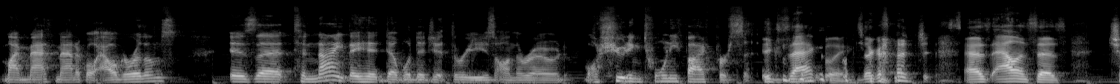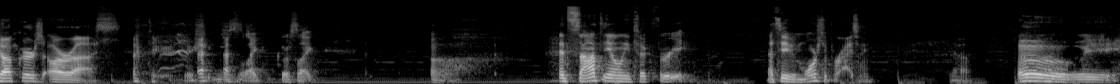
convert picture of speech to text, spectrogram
my mathematical algorithms is that tonight they hit double digit threes on the road while shooting 25%. Exactly. they're going to, as Alan says, chunkers are us. Dude, they're just like, it's like, oh. And Santi only took three. That's even more surprising. Yeah. Oh, we.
